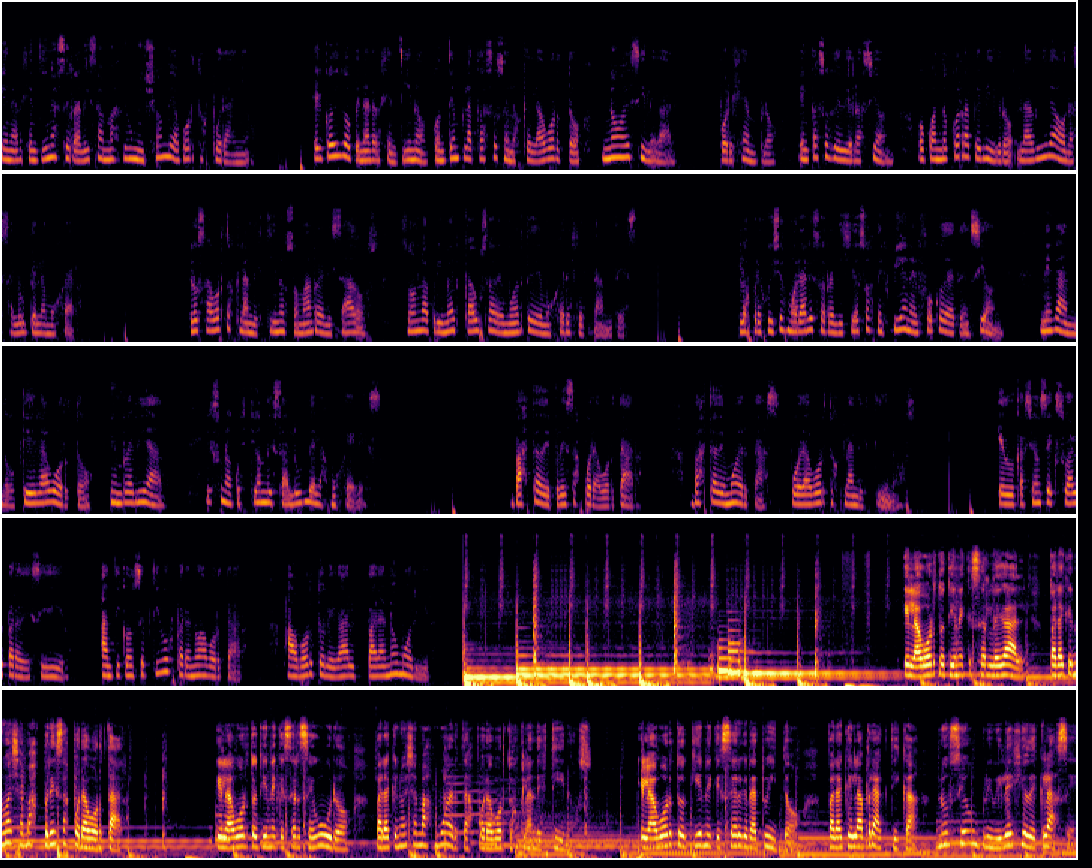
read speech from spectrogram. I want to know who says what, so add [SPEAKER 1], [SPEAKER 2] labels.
[SPEAKER 1] En Argentina se realizan más de un millón de abortos por año. El Código Penal argentino contempla casos en los que el aborto no es ilegal. Por ejemplo, en casos de violación o cuando corra peligro la vida o la salud de la mujer. Los abortos clandestinos o mal realizados son la primer causa de muerte de mujeres gestantes. Los prejuicios morales o religiosos desvían el foco de atención negando que el aborto en realidad es una cuestión de salud de las mujeres. Basta de presas por abortar, basta de muertas por abortos clandestinos. Educación sexual para decidir, anticonceptivos para no abortar, aborto legal para no morir. El aborto tiene que ser legal para que no haya más presas por abortar. El aborto tiene que ser seguro para que no haya más muertas por abortos clandestinos. El aborto tiene que ser gratuito para que la práctica no sea un privilegio de clase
